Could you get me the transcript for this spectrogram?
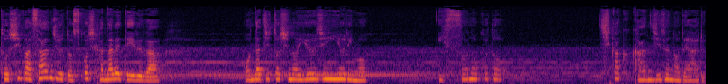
年は30と少し離れているが同じ年の友人よりもいっそのこと近く感じるのである。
